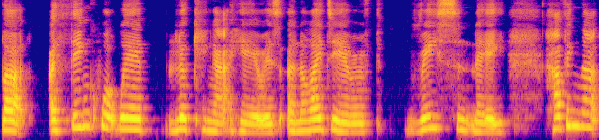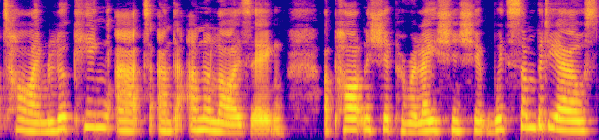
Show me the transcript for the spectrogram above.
But I think what we're looking at here is an idea of recently having that time looking at and analyzing a partnership, a relationship with somebody else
